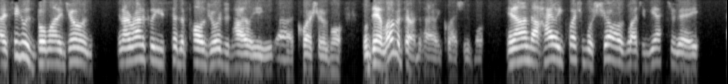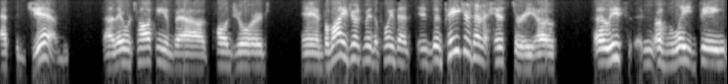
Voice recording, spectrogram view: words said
I think it was Bomani Jones, and ironically, you said that Paul George is highly uh, questionable. Well, Dan Le Batard is highly questionable. And on the highly questionable show I was watching yesterday at the gym, uh, they were talking about Paul George, and Bomani Jones made the point that the Pacers have a history of at least of late being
